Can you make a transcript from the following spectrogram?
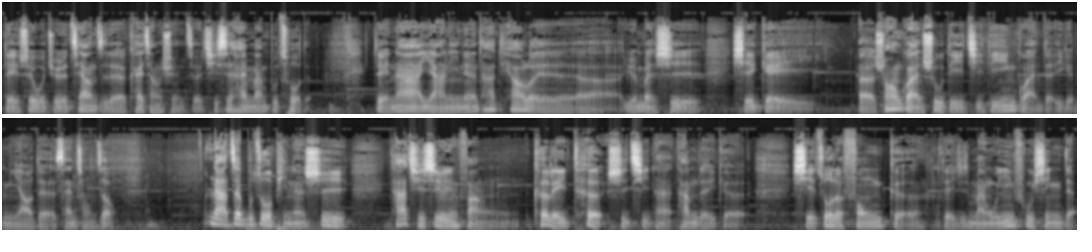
对，所以我觉得这样子的开场选择其实还蛮不错的。对，那雅尼呢，他挑了呃原本是写给呃双簧管、竖笛及低音管的一个民谣的三重奏。那这部作品呢，是他其实有点仿克雷特时期他他们的一个。写作的风格，对，就是蛮文艺复兴的，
